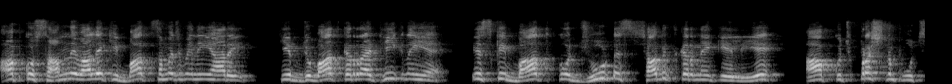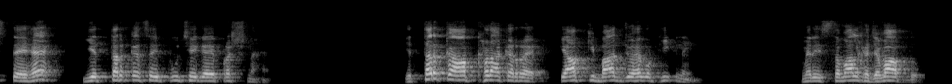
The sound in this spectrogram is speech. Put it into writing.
आपको सामने वाले की बात समझ में नहीं आ रही कि जो बात कर रहा है ठीक नहीं है, इसकी बात को झूठ साबित करने के लिए आप कुछ प्रश्न पूछते हैं। ये तर्क से पूछे गए प्रश्न है। ये तर्क आप खड़ा कर रहे हैं कि आपकी बात जो है वो ठीक नहीं। मेरे इस सवाल का जवाब दो।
